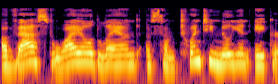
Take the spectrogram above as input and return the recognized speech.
a vast wild land of some 20 million acres,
